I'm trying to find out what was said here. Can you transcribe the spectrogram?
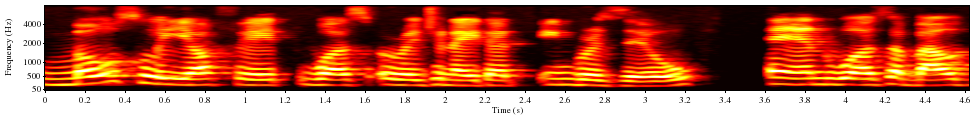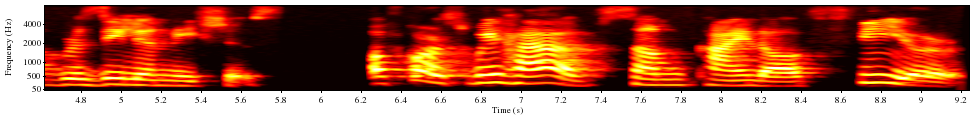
mostly of it was originated in Brazil and was about Brazilian issues. Of course, we have some kind of fear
